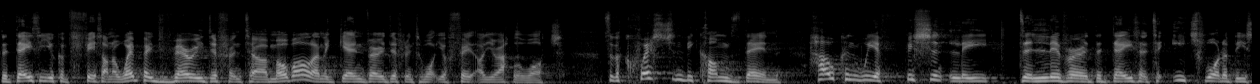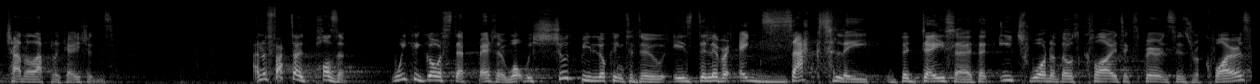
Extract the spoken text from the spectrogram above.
The data you can fit on a web page very different to a mobile, and again, very different to what you fit on your Apple Watch. So the question becomes then, how can we efficiently deliver the data to each one of these channel applications? And in fact, I'd posit we could go a step better. What we should be looking to do is deliver exactly the data that each one of those client experiences requires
